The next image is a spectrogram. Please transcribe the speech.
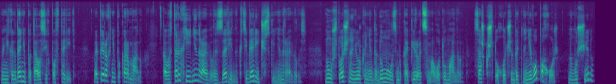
но никогда не пыталась их повторить. Во-первых, не по карману. А во-вторых, ей не нравилась Зарина, категорически не нравилась. Ну уж точно Нюрка не додумалась бы копировать самого Туманова. Сашка что, хочет быть на него похожа? На мужчину?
